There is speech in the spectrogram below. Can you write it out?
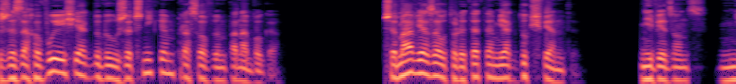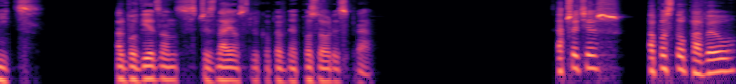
że zachowuje się, jakby był rzecznikiem prasowym Pana Boga. Przemawia z autorytetem jak Duch Święty, nie wiedząc nic, albo wiedząc czy znając tylko pewne pozory spraw. A przecież apostoł Paweł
